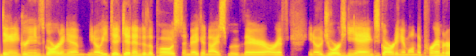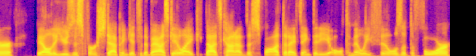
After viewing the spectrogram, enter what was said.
Danny Green's guarding him, you know, he did get into the post and make a nice move there. Or if, you know, Georges Niang's guarding him on the perimeter, be able to use this first step and get to the basket. Like that's kind of the spot that I think that he ultimately fills at the four.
